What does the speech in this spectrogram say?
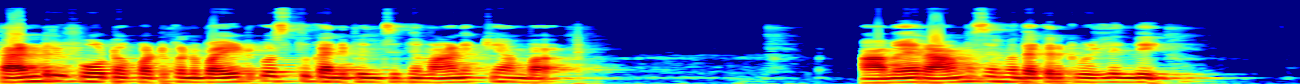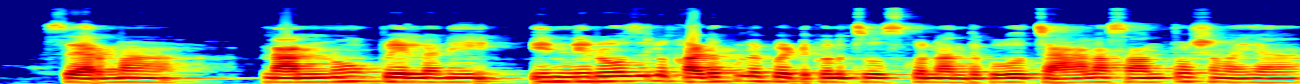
తండ్రి ఫోటో పట్టుకుని బయటకు వస్తూ కనిపించింది మాణిక్యాంబ. ఆమె రామశర్మ దగ్గరికి వెళ్ళింది. శర్మ నన్ను పిల్లని ఇన్ని రోజులు కడుపులో పెట్టుకుని చూసుకున్నందుకు చాలా సంతోషమయ్యా.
